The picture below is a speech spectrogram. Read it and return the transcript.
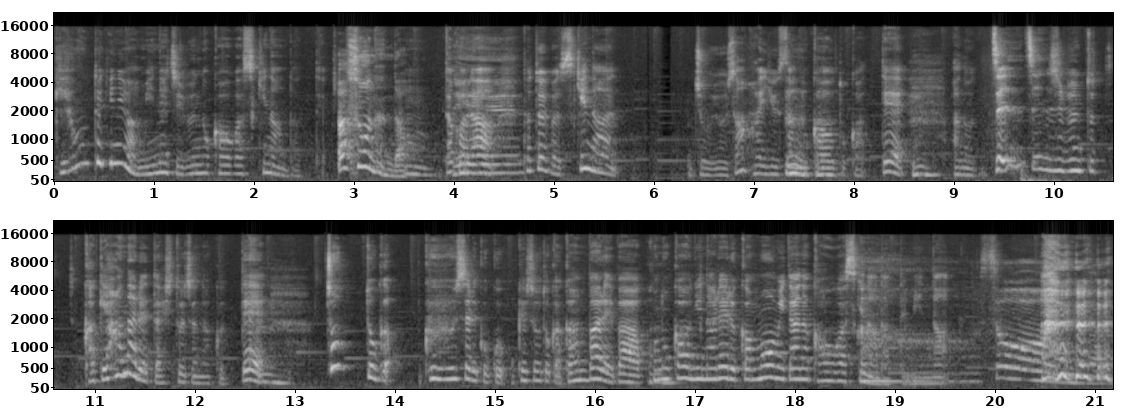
基本的にはみんな自分の顔が好きなんだって、あそうなんだ、うん。だから例えば好きな女優さん俳優さんの顔とかって、うん。あの全然自分とかけ離れた人じゃなくて、ちょっとが工夫したりここお化粧とか頑張ればこの顔になれるかもみたいな顔が好きなんだってみんそうなんだ。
